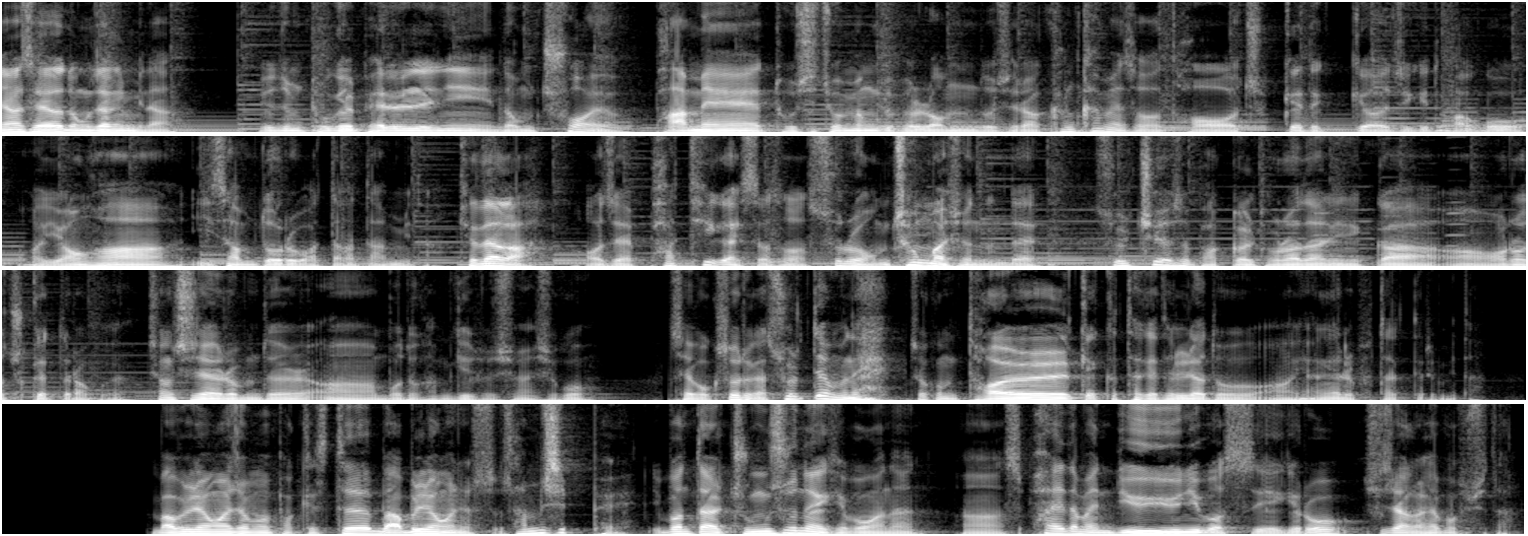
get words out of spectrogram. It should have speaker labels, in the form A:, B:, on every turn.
A: 안녕하세요 농장입니다. 요즘 독일 베를린이 너무 추워요. 밤에 도시 조명도 별로 없는 도시라 캄캄해서 더 춥게 느껴지기도 하고 어, 영하 2, 3도를 왔다 갔다 합니다. 게다가 어제 파티가 있어서 술을 엄청 마셨는데 술 취해서 밖을 돌아다니니까 어, 얼어 죽겠더라고요. 청취자 여러분들 어, 모두 감기 조심하시고 제 목소리가 술 때문에 조금 덜 깨끗하게 들려도 어, 양해를 부탁드립니다 마블 영화 전문 팟캐스트 마블 영화 뉴스 30회 이번 달 중순에 개봉하는 어, 스파이더맨 뉴 유니버스 얘기로 시작을 해봅시다.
